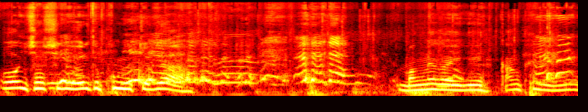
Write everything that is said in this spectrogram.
어, 이 자식이 왜 이렇게 폭력적이야? 막내가 이게 깡패네.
